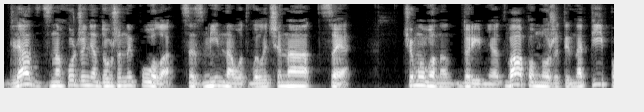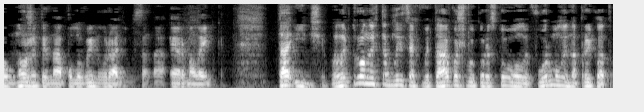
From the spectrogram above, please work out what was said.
Для знаходження довжини кола це змінна от величина С. Чому вона дорівнює 2 помножити на π помножити на половину радіуса на r маленьке. Та інші. В електронних таблицях ви також використовували формули, наприклад,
